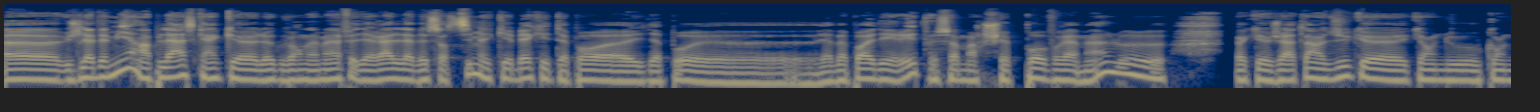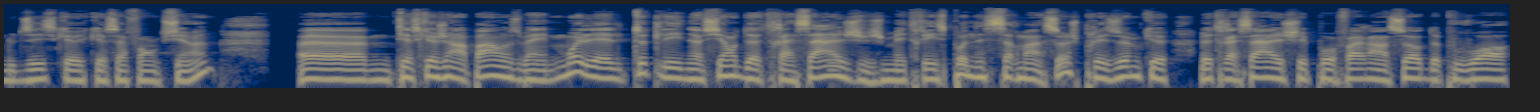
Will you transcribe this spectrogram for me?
Euh, je l'avais mis en place quand que le gouvernement fédéral l'avait sorti, mais le Québec était pas, euh, était pas, euh, il pas adhéré. Fait ça marchait pas vraiment. J'ai attendu qu'on nous nous dise que, que ça fonctionne. Euh, Qu'est-ce que j'en pense? Ben moi, toutes les notions de traçage, je maîtrise pas nécessairement ça. Je présume que le traçage, c'est pour faire en sorte de pouvoir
